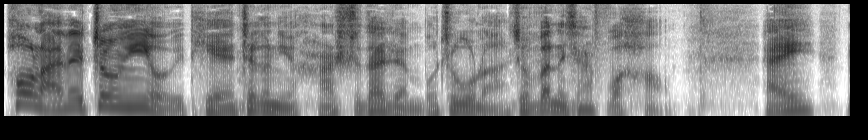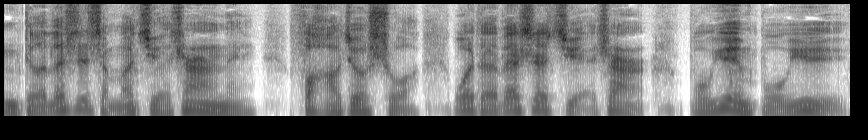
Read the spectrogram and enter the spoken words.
后来呢？终于有一天，这个女孩实在忍不住了，就问了一下富豪：“哎，你得的是什么绝症呢？”富豪就说：“我得的是绝症，不孕不育。”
